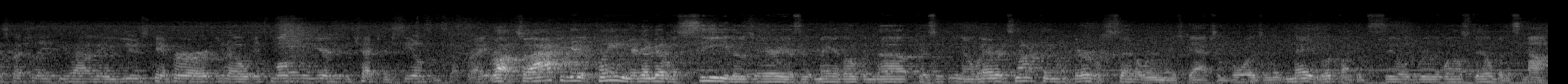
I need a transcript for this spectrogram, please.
especially if you have a used camper, you know, it's multiple years to check your seals and stuff, right? Right. So after you get it clean, you're going to be able to see those areas that may have opened up because you know whenever it's not clean, the dirt will settle in those gaps and voids, and it may look like it's sealed really well still, but it's not.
